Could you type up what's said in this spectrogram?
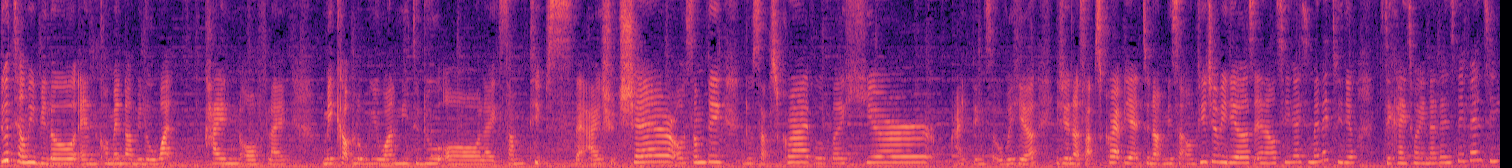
do tell me below and comment down below what kind of like makeup look you want me to do or like some tips that I should share or something do subscribe over here. I think so over here. If you're not subscribed yet do not miss out on future videos and I'll see you guys in my next video. Stay kind to one another and stay fancy.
